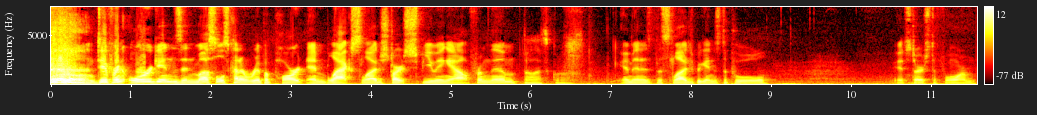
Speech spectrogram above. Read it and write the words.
I? different organs and muscles kind of rip apart, and black sludge starts spewing out from them. Oh, that's gross. And then as the sludge begins to pool, it starts to form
